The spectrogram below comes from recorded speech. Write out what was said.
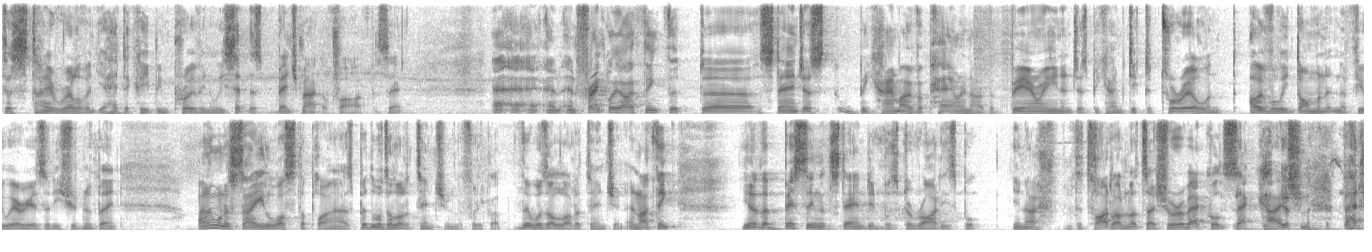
to stay relevant, you had to keep improving. We set this benchmark of 5%. And, and, and frankly, I think that uh, Stan just became overpowering, overbearing, and just became dictatorial and overly dominant in a few areas that he shouldn't have been. I don't want to say he lost the players, but there was a lot of tension in the footy club. There was a lot of tension. And I think, you know, the best thing that Stan did was to write his book. You know, the title I'm not so sure about, called Sack Coach. but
